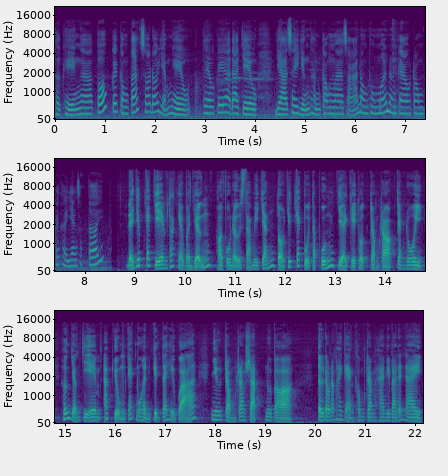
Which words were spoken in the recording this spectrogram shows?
thực hiện tốt cái công tác xóa đói giảm nghèo theo cái đa chiều và xây dựng thành công xã nông thôn mới nâng cao trong cái thời gian sắp tới. Để giúp các chị em thoát nghèo bền vững, Hội Phụ nữ xã Mỹ Chánh tổ chức các buổi tập huấn về kỹ thuật trồng trọt, chăn nuôi, hướng dẫn chị em áp dụng các mô hình kinh tế hiệu quả như trồng rau sạch, nuôi bò, từ đầu năm 2023 đến nay,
